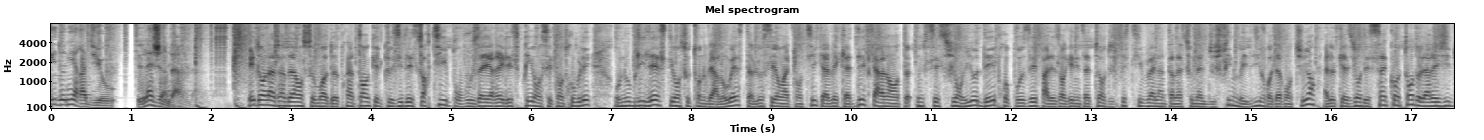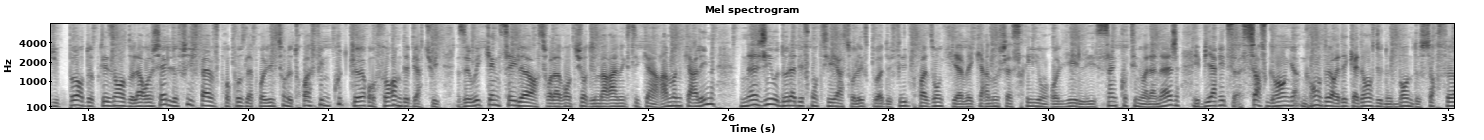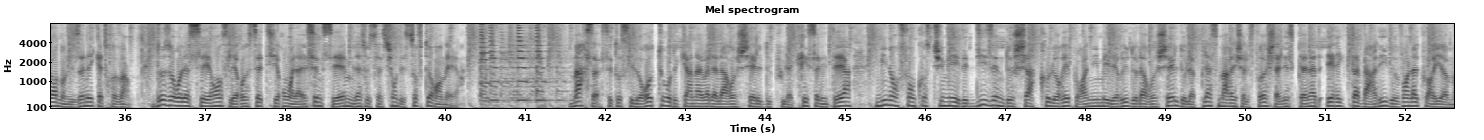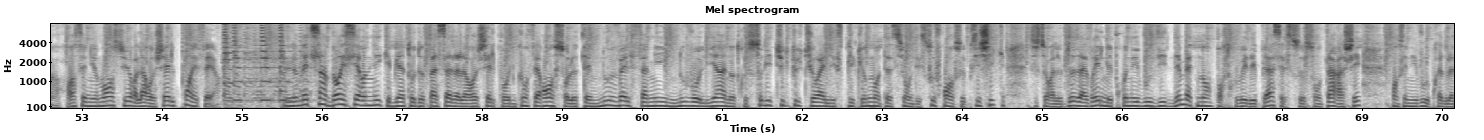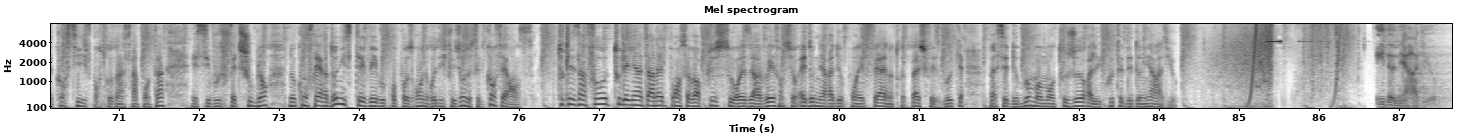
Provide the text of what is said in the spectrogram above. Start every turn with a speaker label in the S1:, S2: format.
S1: Edonia Radio, l'agenda.
S2: Et dans l'agenda en ce mois de printemps, quelques idées sorties pour vous aérer l'esprit en ces temps troublés. On oublie l'Est et on se tourne vers l'Ouest, l'océan Atlantique avec la Déferlante, une session iodée proposée par les organisateurs du Festival international du film et livre d'aventure. À l'occasion des 50 ans de la régie du port de plaisance de La Rochelle, le FIFAV propose la projection de trois films coup de cœur au Forum des Bertuis. The Weekend Sailor sur l'aventure du marin mexicain Ramon Carlin, Nager au-delà des frontières sur l'exploit de Philippe Croison qui avec Arnaud Chasserie ont relié les cinq continents à la nage, et Biarritz Surf Gang, grandeur et décadence d'une bande de surfeurs dans les années 80. 2 euros la séance, les recettes iront à la SNCM, l'association des sauveteurs en mer. Mars, c'est aussi le retour du carnaval à La Rochelle depuis la crise sanitaire. 1000 enfants costumés et des dizaines de chars colorés pour animer les rues de La Rochelle de la place Maréchal Foch à l'esplanade Éric Tabarly devant l'aquarium. Renseignements sur larochelle.fr. Le médecin Boris Cyrulnik est bientôt de passage à La Rochelle pour une conférence sur le thème Nouvelle famille, nouveaux liens. Notre solitude culturelle explique l'augmentation des souffrances psychiques. Ce sera le 2 avril, mais prenez-vous-y dès maintenant pour trouver des places. Elles se sont arrachées. Renseignez-vous auprès de la coursive pour trouver un strapontin. Et si vous faites chou blanc, nos confrères Donis TV vous proposeront une rediffusion de cette conférence. Toutes les infos, tous les liens internet pour en savoir plus sont réservés sont sur edoniradio.fr et notre page Facebook. Passez de bons moments toujours à l'écoute d'Edonia Radio.
S1: Edonia Radio.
